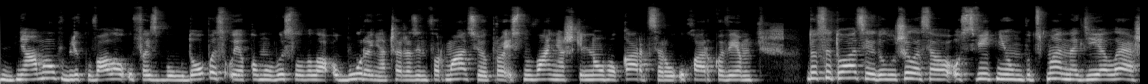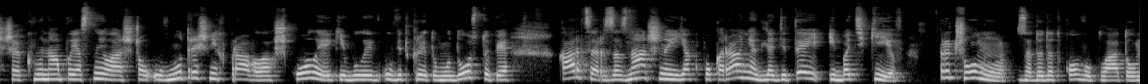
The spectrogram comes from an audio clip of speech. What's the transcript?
днями опублікувала у Фейсбук допис, у якому висловила обурення через інформацію про існування шкільного карцеру у Харкові. До ситуації долучилася освітній омбудсмен Надія Лещик. Вона пояснила, що у внутрішніх правилах школи, які були у відкритому доступі, карцер зазначений як покарання для дітей і батьків. Причому за додаткову плату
